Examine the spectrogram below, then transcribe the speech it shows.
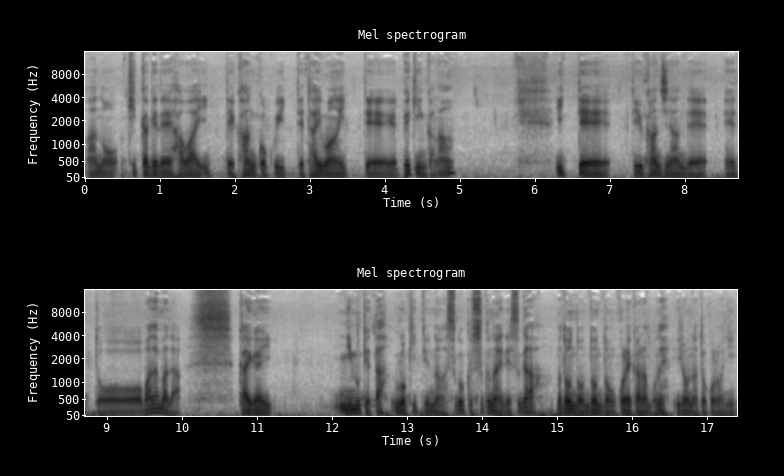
ああのきっかけでハワイ行って韓国行って台湾行って北京かな？行ってっていう感じなんでえっとまだまだ海外に向けた動きっていうのはすごく少ないですが、まあ、どんどんどんどんこれからもねいろんなところに、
